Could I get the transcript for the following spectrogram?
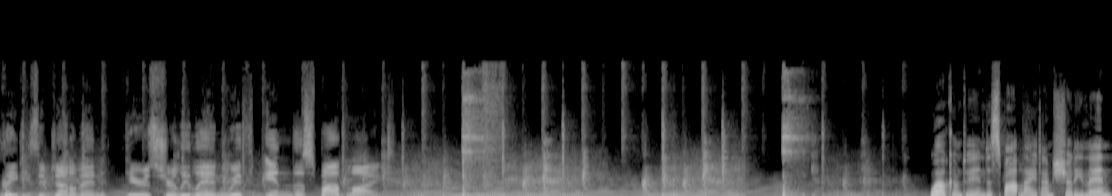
Ladies and gentlemen, here's Shirley Lin with In the Spotlight. Welcome to In the Spotlight. I'm Shirley Lin,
